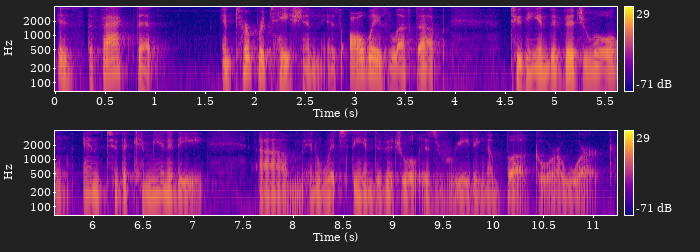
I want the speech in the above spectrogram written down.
is the fact that interpretation is always left up to the individual and to the community um, in which the individual is reading a book or a work.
